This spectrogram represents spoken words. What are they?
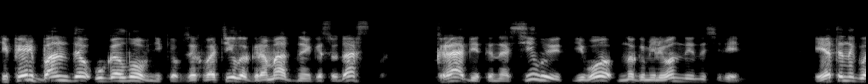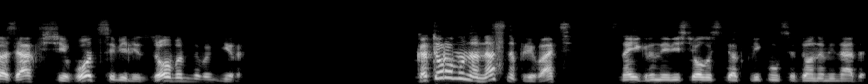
Теперь банда уголовников захватила громадное государство, грабит и насилует его многомиллионное население. И это на глазах всего цивилизованного мира. Которому на нас наплевать, с наигранной веселостью откликнулся Дон Аминадо.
